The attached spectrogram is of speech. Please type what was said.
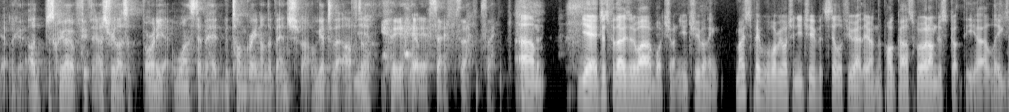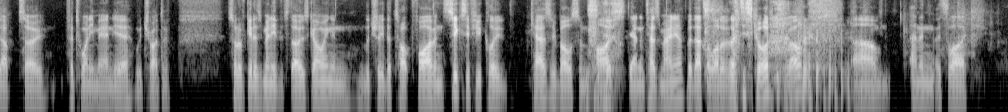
Okay, I'll just quickly I got 15. I just realized I'm already one step ahead with Tom Green on the bench, but we'll get to that after. Yeah. yeah, yeah, yeah, same, same, same. um, yeah, just for those that are watching on YouTube, I think most people will probably watch on YouTube, but still a few out there on the podcast world. I'm just got the uh, leagues up. So for 20 man, yeah, we tried to sort of get as many of those going and literally the top five and six if you include Kaz, who bowls some pies down in Tasmania, but that's a lot of the Discord as well. Um, and then it's like,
